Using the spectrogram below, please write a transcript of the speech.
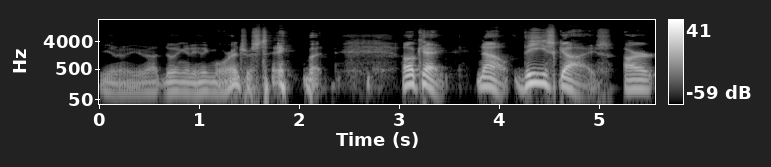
you know you're not doing anything more interesting. But okay, now these guys are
